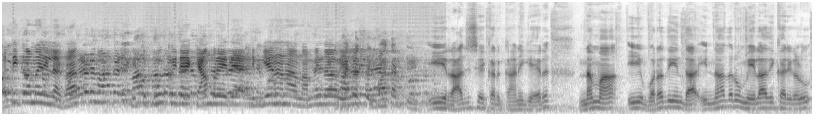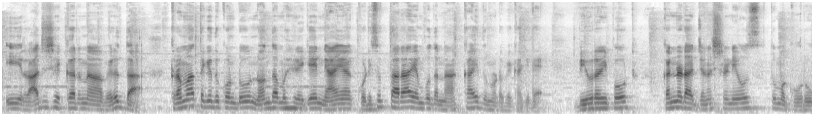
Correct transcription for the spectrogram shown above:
ಅತಿಕ್ರಮ ಏನಿಲ್ಲ. ಸರ್ ಇದು ಕ್ಯಾಮ್ರಾ ಇದೆ ನಿಮ್ಗೇನ ನಮ್ಮಿಂದ ಈ ರಾಜಶೇಖರ್ ಕಾಣಿಗೇರ್ ನಮ್ಮ ಈ ವರದಿಯಿಂದ ಇನ್ನಾದರೂ ಮೇಲಾಧಿಕಾರಿಗಳು ಈ ರಾಜಶೇಖರ್ನ ವಿರುದ್ಧ ಕ್ರಮ ತೆಗೆದುಕೊಂಡು ನೊಂದ ಮಹಿಳೆಗೆ ನ್ಯಾಯ ಕೊಡಿಸುತ್ತಾರಾ ಎಂಬುದನ್ನು ಕಾಯ್ದು ನೋಡಬೇಕಾಗಿದೆ. Bureau report, Kannada Janashree news, Tumakuru.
